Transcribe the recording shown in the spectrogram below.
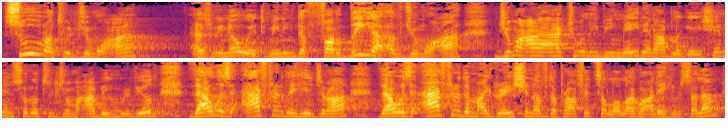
Suratul Jumu'ah as we know it, meaning the fardiyah of Jumu'ah, Jumu'ah actually being made an obligation and Surah Al-Jumu'ah being revealed, that was after the hijrah, that was after the migration of the Prophet ﷺ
